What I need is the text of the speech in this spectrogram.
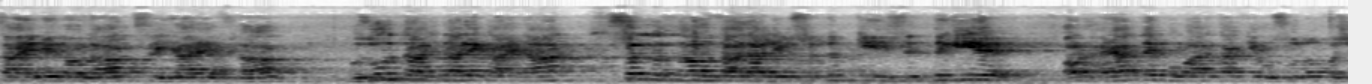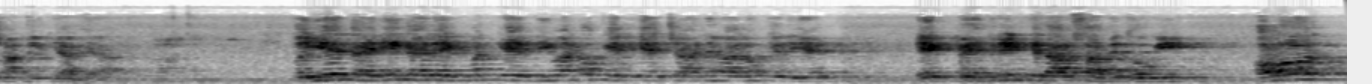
साहिब लौलाक सयाह अफलाक हुजूर ताजदार कायनात, सल्लल्लाहु अलैहि वसल्लम की ज़िंदगी है और हयात मुबारक के उसूलों को शामिल किया गया। तो ये तहरीक अहले हिकमत के दीवानों के लिए, चाहने वालों के लिए एक बेहतरीन किताब साबित होगी और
